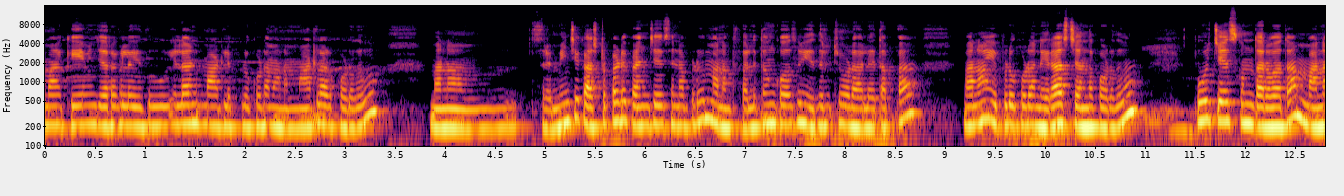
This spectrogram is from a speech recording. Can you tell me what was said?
మాకేమి జరగలేదు ఇలాంటి మాటలు ఎప్పుడు కూడా మనం మాట్లాడకూడదు. మనం శ్రమించి కష్టపడి పని చేసినప్పుడు మనం ఫలితం కోసం ఎదురు చూడాలి తప్ప మనం ఎప్పుడు కూడా నిరాశ చెందకూడదు. పూజ చేసుకున్న తర్వాత మన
